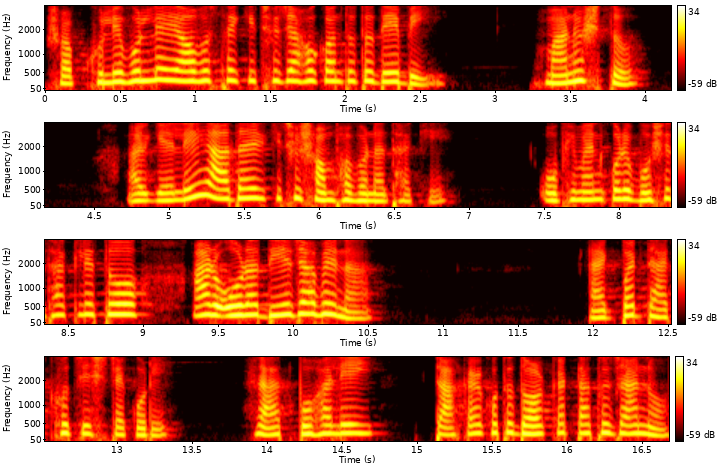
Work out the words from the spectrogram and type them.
সব খুলে বললে এই অবস্থায় কিছু যা হোক অন্তত দেবেই। মানুষ তো। আর গেলে আদায়ের কিছু সম্ভাবনা থাকে। অভিমান করে বসে থাকলে তো আর ওরা দিয়ে যাবে না। একবার দেখো চেষ্টা করে। রাত পোহালেই টাকার কত দরকার তা তো জানো।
